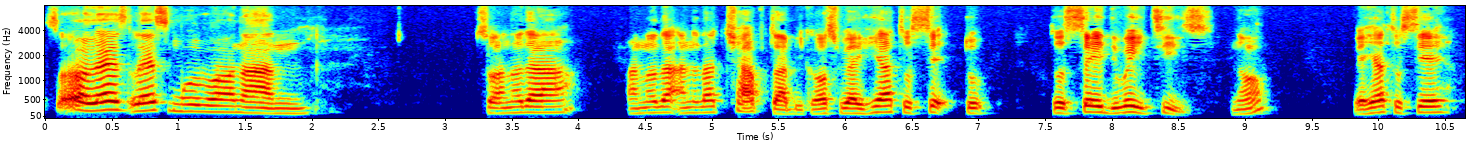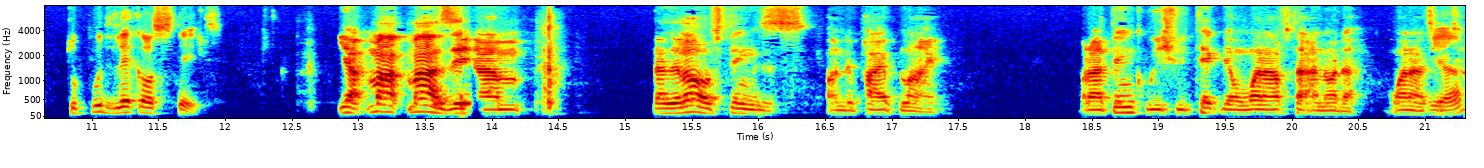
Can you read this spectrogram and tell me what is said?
so let's let's move on and so another another another chapter because we are here to say to to say the way it is. No, we're here to say to put the Lagos state. Yeah, Ma- Mazi. Um, there's a lot of things on the pipeline, but I think we should take them one after another one at Yeah. a time.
